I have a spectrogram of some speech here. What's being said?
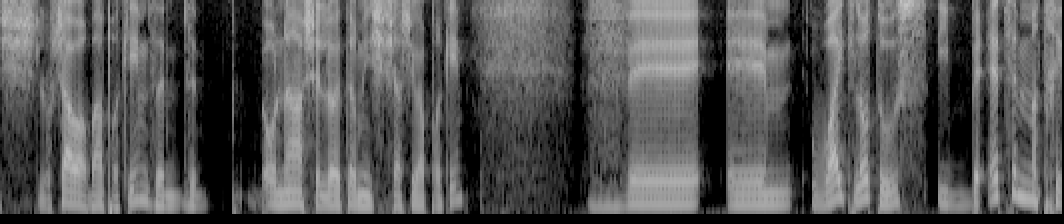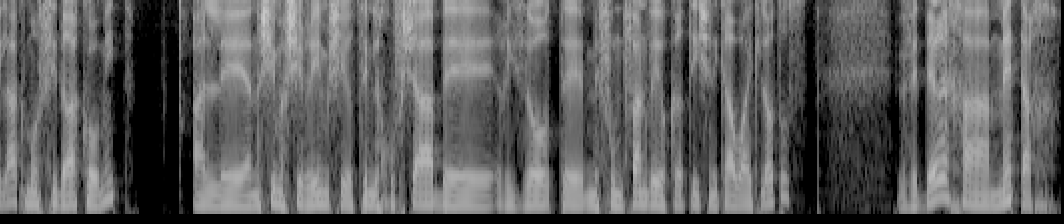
שלושה או ארבעה פרקים, זה, זה עונה של לא יותר משישה, שבעה פרקים. ווייט לוטוס היא בעצם מתחילה כמו סדרה קומית, על אנשים עשירים שיוצאים לחופשה בריזורט מפונפן ויוקרתי שנקרא ווייט לוטוס, ודרך המתח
